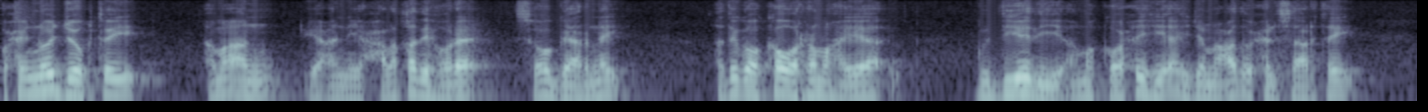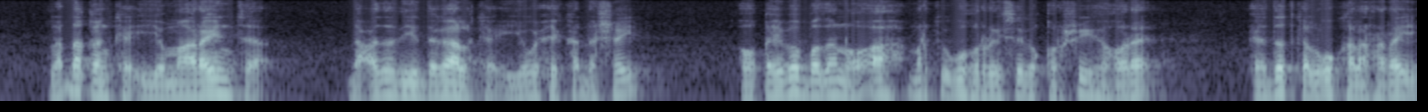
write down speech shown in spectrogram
waxay noo joogtay ama aan yacni xalaqadii hore soo gaarnay adigoo ka waramahaya guddiyadii ama kooxihii ay jamaacad u xil saartay la dhaqanka iyo maareynta dhacdadii dagaalka iyo wixii ka dhashay oo qeybo badan oo ah markii ugu horeysayba qorshihii hore ee dadka lagu kala raray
